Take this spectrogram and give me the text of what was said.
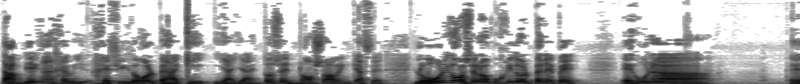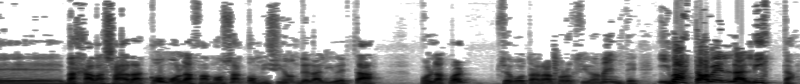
también han recibido golpes aquí y allá. Entonces no saben qué hacer. Lo único que se le ha ocurrido al PNP es una eh, baja basada como la famosa Comisión de la Libertad, por la cual se votará próximamente. Y basta ver la lista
